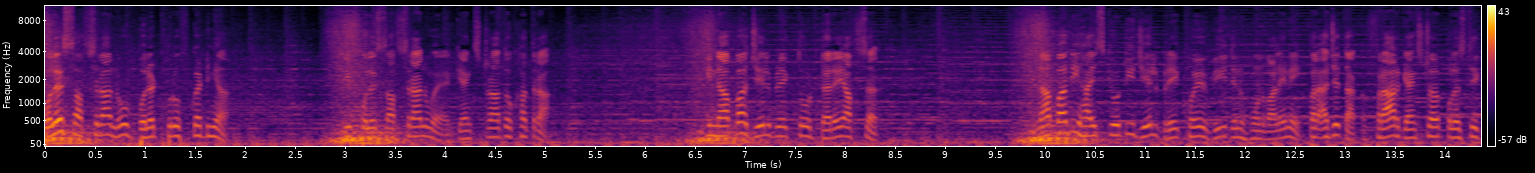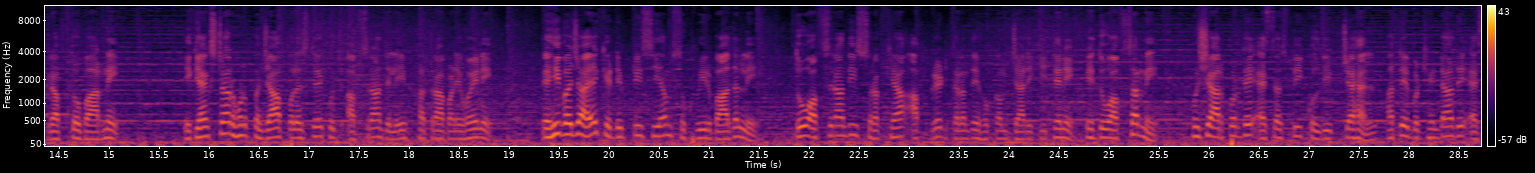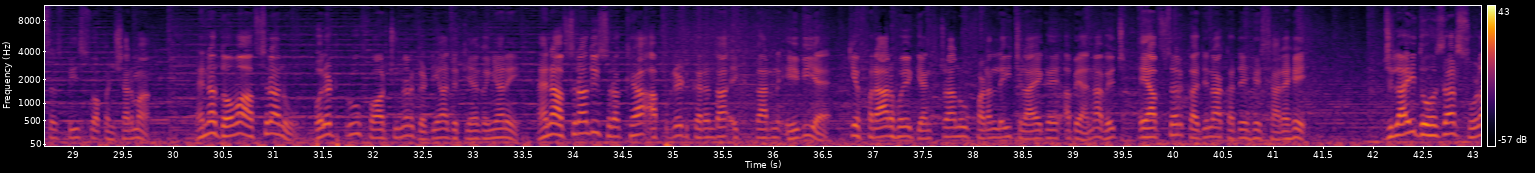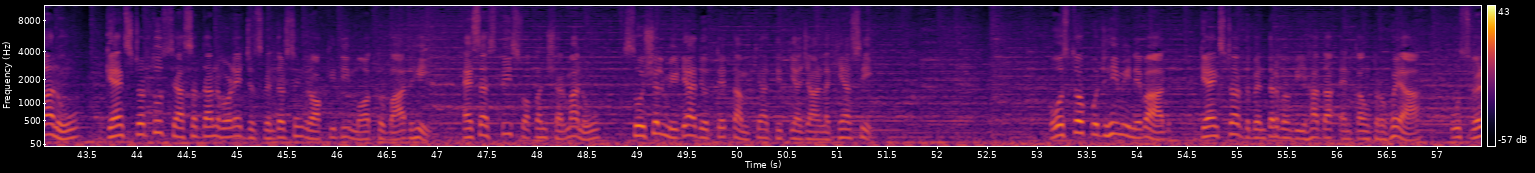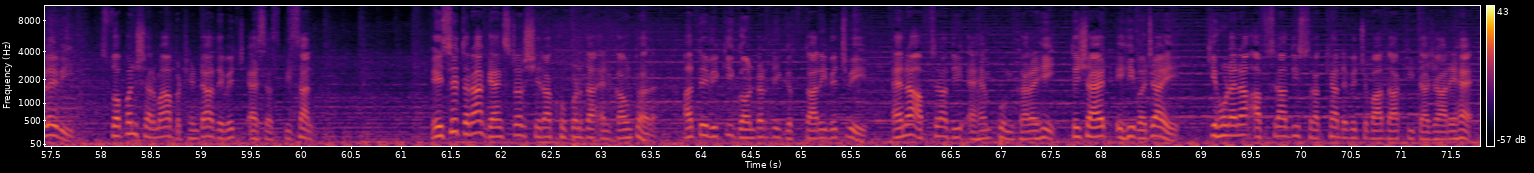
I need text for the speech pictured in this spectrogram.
Police ਅਫਸਰਾਂ ਨੂੰ bullet proof ਗੱਡੀਆਂ। ਕੀ ਪੁਲਿਸ ਅਫਸਰਾਂ ਨੂੰ ਹੈ ਗੈਂਗਸਟਰਾਂ ਤੋਂ ਖਤਰਾ? ਕਿ ਨਾਭਾ ਜੇਲ੍ਹ ਬ੍ਰੇਕ ਤੋਂ ਡਰੇ ਅਫਸਰ? ਨਾਭਾ ਦੀ ਹਾਈ ਸਿਕਿਉਰਿਟੀ ਜੇਲ੍ਹ ਬ੍ਰੇਕ ਹੋਏ 20 ਦਿਨ ਹੋਣ ਵਾਲੇ ਨੇ, ਪਰ ਅਜੇ ਤੱਕ ਫਰਾਰ ਗੈਂਗਸਟਰ ਪੁਲਿਸ ਦੀ ਗ੍ਰਿਫਤ ਤੋਂ ਬਾਹਰ ਨੇ ਇਹ ਗੈਂਗਸਟਰ ਹੁਣ ਪੰਜਾਬ ਪੁਲਿਸ ਦੇ ਕੁਝ ਅਫਸਰਾਂ ਦੇ ਲਈ ਖਤਰਾ ਬਣੇ ਹੋਏ ਨੇ। ਇਹੀ ਵਜ੍ਹਾ ਹੈ ਕਿ ਡਿਪਟੀ ਸੀਐਮ ਸੁਖਬੀਰ ਬਾਦਲ ਨੇ ਦੋ ਅਫਸਰਾਂ ਦੀ ਸੁਰੱਖਿਆ ਅਪਗ੍ਰੇਡ ਕਰਨ ਦੇ ਹੁਕਮ ਜਾਰੀ ਕੀਤੇ ਨੇ। ਇਹ ਦੋ ਅਫਸਰ ਨੇ ਹੁਸ਼ਿਆਰਪੁਰ ਦੇ ਐਸਐਸਪੀ ਕੁਲਦੀਪ ਚਹਿਲ ਅਤੇ ਬਠਿੰਡਾ ਦੇ ਐਸਐਸਪੀ ਸਵਪਨ ਸ਼ਰਮਾ। ਇਹਨਾਂ ਦੋਵਾਂ ਅਫਸਰਾਂ ਨੂੰ ਬੁਲਟ ਪ੍ਰੂਫ ਫਾਰਚੂਨਰ ਗੱਡੀਆਂ ਦਿੱਤੀਆਂ ਗਈਆਂ ਨੇ। ਇਹਨਾਂ ਅਫਸਰਾਂ ਦੀ ਸੁਰੱਖਿਆ ਅਪਗ੍ਰੇਡ ਕਰਨ ਦਾ ਇੱਕ ਕਾਰਨ ਇਹ ਵੀ ਹੈ ਕਿ ਫਰਾਰ ਹੋਏ ਗੈਂਗਸਟਰਾਂ ਨੂੰ ਫੜਨ ਲਈ ਚਲਾਏ ਗਏ ਅਭਿਆਨਾਂ ਵਿੱਚ ਇਹ ਅਫਸਰ ਕਦੇ ਨਾ ਕਦੇ ਹਿੱਸਾ ਰਹੇ। ਜੁਲਾਈ 2016 ਨੂੰ ਗੈਂਗਸਟਰ ਤੋਂ ਸਿਆਸਤਦਾਨ ਬਣੇ ਜਸਵਿੰਦਰ ਸਿੰਘ ਰੌਕੀ ਦੀ ਮੌਤ ਤੋਂ ਬਾਅਦ ਹੀ ਐਸਐਸਪੀ ਸਵਪਨ ਸ਼ਰਮਾ ਨੂੰ ਸੋਸ਼ਲ ਮੀਡੀਆ ਦੇ ਉੱਤੇ ਧਮਕੀਆਂ ਦਿੱਤੀਆਂ ਜਾਣ ਲੱਗੀਆਂ ਸੀ। ਉਸ ਤੋਂ ਕੁਝ ਹੀ ਮਹੀਨੇ ਬਾਅਦ ਗੈਂਗਸਟਰ ਦਵਿੰਦਰ ਬੰਬੀਹਾ ਦਾ ਐਨਕਾਊਂਟਰ ਹੋਇਆ। ਉਸ ਵੇਲੇ ਵੀ ਸਵਪਨ ਸ਼ਰਮਾ ਬਠਿੰਡਾ ਦੇ ਵਿੱਚ ਐਸਐਸਪੀ ਸਨ। ਇਸੇ ਤਰ੍ਹਾਂ ਗੈਂਗਸਟਰ ਸ਼ੇਰਾ ਖੋਪਣ ਦਾ ਐਨਕਾਊਂਟਰ ਅਤੇ ਵਿੱਕੀ ਗੌਂਡਰ ਦੀ ਗ੍ਰਿਫਤਾਰੀ ਵਿੱਚ ਵੀ ਇਹਨਾਂ ਅਫਸਰਾਂ ਦੀ ਅਹਿਮ ਭੂਮਿਕਾ ਰਹੀ। ਤੇ ਸ਼ਾਇਦ ਇਹੀ ਵਜ੍ਹਾ ਹੈ ਕਿ ਹੁਣ ਇਹਨਾਂ ਅਫਸਰਾਂ ਦੀ ਸੁਰੱਖਿਆ ਦੇ ਵਿੱਚ ਵਾਧਾ ਕੀਤਾ ਜਾ ਰਿਹਾ ਹੈ।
